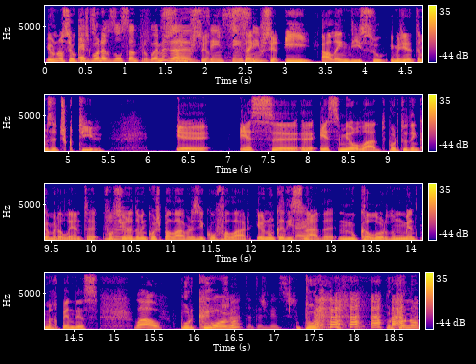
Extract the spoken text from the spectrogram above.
Eu não sei o que És é que boa na resolução de problemas? Já... 100%. Sim, sim, 100%. sim. E, além disso, imagina que estamos a discutir eh, esse, eh, esse meu lado de pôr tudo em câmara lenta funciona também com as palavras e com o falar. Eu nunca disse Uhum. Ok. nada no calor do momento que me arrependesse. Uau! Porque, Já tantas vezes. por- porque eu não,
